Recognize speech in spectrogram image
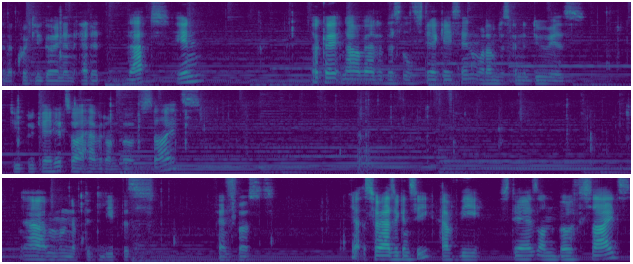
gonna quickly go in and edit that in. Okay, now I've added this little staircase in. What I'm just gonna do is duplicate it so I have it on both sides. Ah, I'm gonna have to delete this fence posts. Yeah, so as you can see, have the stairs on both sides.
